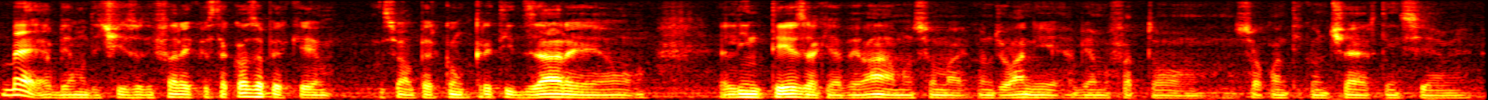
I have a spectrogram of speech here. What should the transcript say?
Beh, abbiamo deciso di fare questa cosa perché, insomma, per concretizzare l'intesa che avevamo, insomma, con Giovanni abbiamo fatto non so quanti concerti insieme,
